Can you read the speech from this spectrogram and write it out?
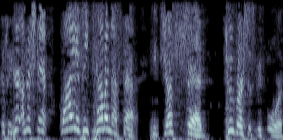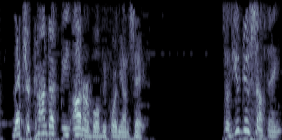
because here, understand why is he telling us that? He just said two verses before, let your conduct be honorable before the unsaved. So if you do something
